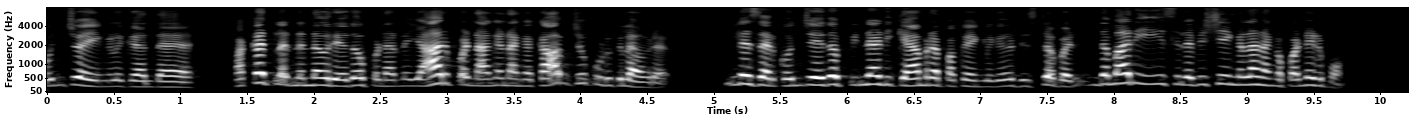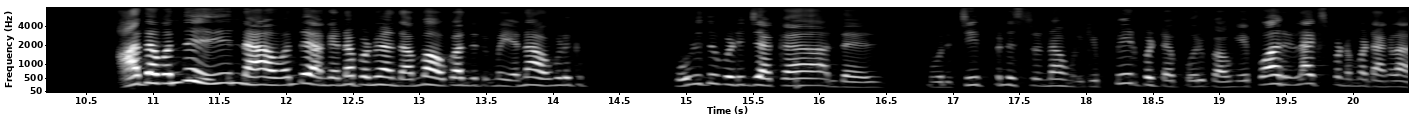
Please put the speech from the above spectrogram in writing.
கொஞ்சம் எங்களுக்கு அந்த பக்கத்தில் நின்னவர் ஏதோ பண்ணாருன்னு. யார் பண்ணாங்க? நாங்கள் காமிச்சும் கொடுக்கல அவரை. இல்லை சார் கொஞ்சம் ஏதோ பின்னாடி கேமரா பக்கம் எங்களுக்கு ஏதோ டிஸ்டர்ப் ஆயிடுது இந்த மாதிரி சில விஷயங்கள்லாம் நாங்கள் பண்ணியிருப்போம் அதை வந்து நான் வந்து அங்கே என்ன பண்ணுவேன்? அந்த அம்மா உட்காந்துட்டு இருக்கும்போது ஏன்னா அவங்களுக்கு பொழுது விடிஞ்சாக்கா அந்த ஒரு சீஃப் மினிஸ்டர்னா அவங்களுக்கு எப்பேற்பட்ட பொறுப்பு. அவங்க எப்போ ரிலாக்ஸ் பண்ண மாட்டாங்களா?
